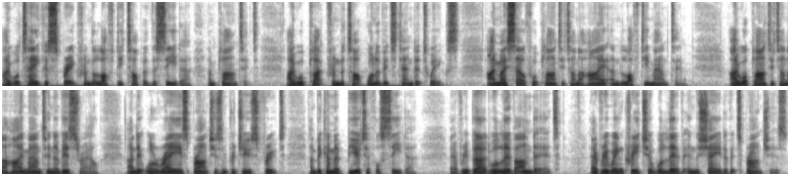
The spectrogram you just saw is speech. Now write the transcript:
I will take a sprig from the lofty top of the cedar and plant it. I will pluck from the top one of its tender twigs. I myself will plant it on a high and lofty mountain. I will plant it on a high mountain of Israel, and it will raise branches and produce fruit, and become a beautiful cedar. Every bird will live under it. Every winged creature will live in the shade of its branches.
